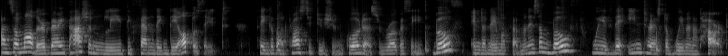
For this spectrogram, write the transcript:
and some other very passionately defending the opposite. Think about prostitution, quotas, surrogacy, both in the name of feminism, both with the interest of women at heart.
